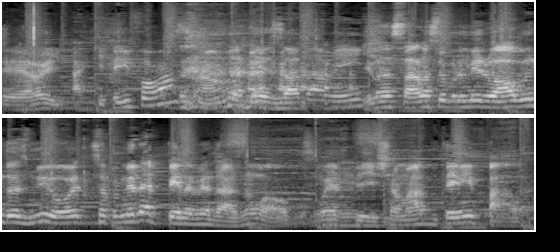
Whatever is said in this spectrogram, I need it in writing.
É, aqui tem informação. e Exatamente. lançaram seu primeiro álbum em 2008. Seu primeiro EP, na verdade, não um álbum. Um EP chamado Tem Impala.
